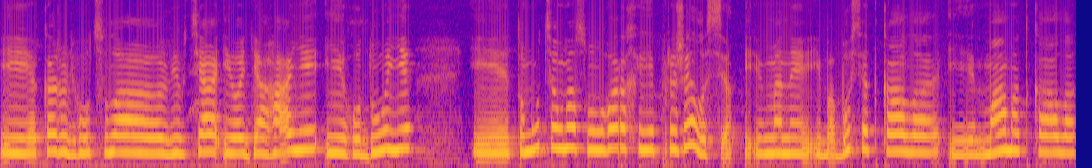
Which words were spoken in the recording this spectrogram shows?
І, як кажуть, гуцула вівця і одягає, і годує. І тому це у нас у горах і прижилося. І в мене і бабуся ткала, і мама ткала.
